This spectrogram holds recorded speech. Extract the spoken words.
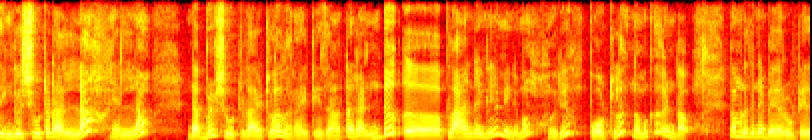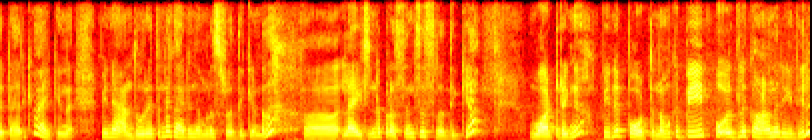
സിംഗിൾ ഷൂട്ടഡ് അല്ല എല്ലാം ഡബിൾ ഷൂട്ടഡ് ആയിട്ടുള്ള വെറൈറ്റീസ് ആണ് കേട്ടോ. രണ്ട് പ്ലാന്റ് എങ്കിലും മിനിമം ഒരു പോട്ടിൽ നമുക്ക് ഉണ്ടാവും. നമ്മളിതിനെ ബെയർ ഔട്ട് ചെയ്തിട്ടായിരിക്കും അയക്കുന്നത് പിന്നെ ആന്തൂര്യത്തിന്റെ കാര്യം നമ്മൾ ശ്രദ്ധിക്കേണ്ടത് ലൈറ്റിന്റെ പ്രസൻസ് ശ്രദ്ധിക്കുക. വാട്ടറിങ് പിന്നെ പോട്ട് നമുക്കിപ്പോൾ ഈ ഇതിൽ കാണുന്ന രീതിയിൽ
